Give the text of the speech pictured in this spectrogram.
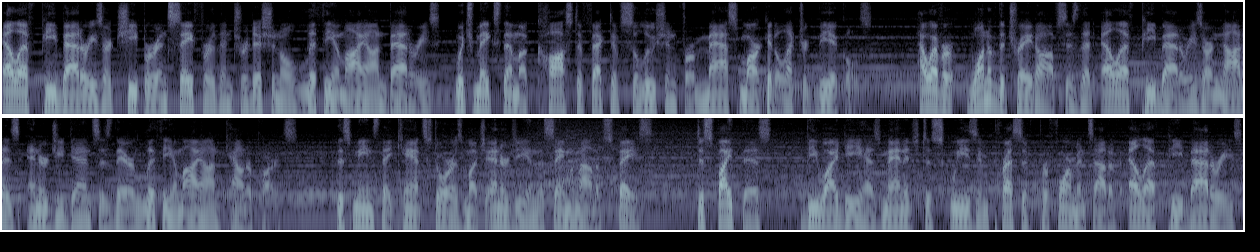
LFP batteries are cheaper and safer than traditional lithium-ion batteries, which makes them a cost-effective solution for mass-market electric vehicles. However, one of the trade-offs is that LFP batteries are not as energy-dense as their lithium-ion counterparts. This means they can't store as much energy in the same amount of space. Despite this, BYD has managed to squeeze impressive performance out of LFP batteries,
